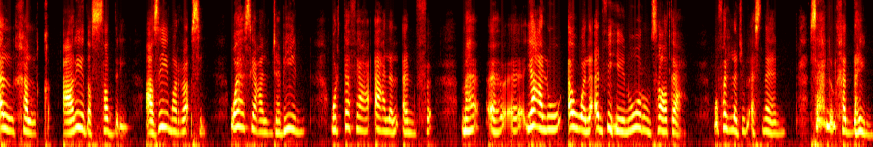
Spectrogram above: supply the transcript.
الخلق عريض الصدر عظيم الرأس واسع الجبين مرتفع أعلى الأنف. ما يعلو أول أنفه نور ساطع. مفلج الأسنان سهل الخدين.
